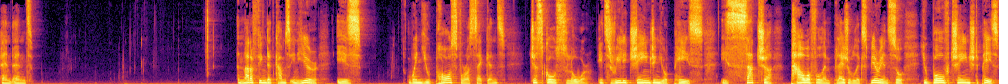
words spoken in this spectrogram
And and another thing that comes in here is when you pause for a second just go slower. It's really changing your pace is such a powerful and pleasurable experience. So you both change the pace.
